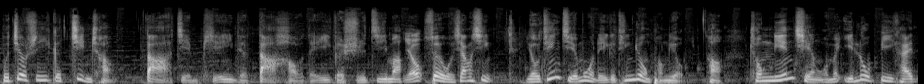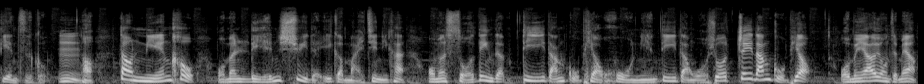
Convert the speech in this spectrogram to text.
不就是一个进场大捡便宜的大好的一个时机吗？有，所以我相信有听节目的一个听众朋友，好，从年前我们一路避开电子股，嗯，好，到年后我们连续的一个买进，你看我们锁定的第一档股票，虎年第一档，我说这档股票我们要用怎么样？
